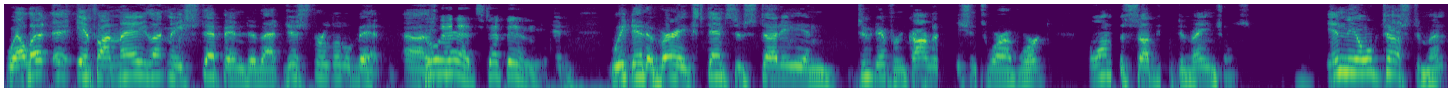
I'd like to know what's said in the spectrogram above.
Well, let, if I may, let me step into that just for a little bit. Uh, go ahead, step in. We did, we did a very extensive study in two different congregations where I've worked on the subject of angels. In the Old Testament,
